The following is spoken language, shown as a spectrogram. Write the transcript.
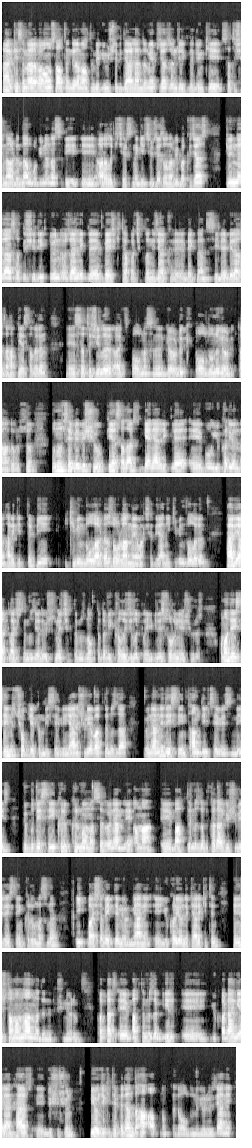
Herkese merhaba. Ons altın, gram altın ve gümüşte bir değerlendirme yapacağız. Öncelikle dünkü satışın ardından bugünü nasıl bir e, aralık içerisinde geçireceğiz ona bir bakacağız. Dün neden satış yedik? Dün özellikle 5 kitap açıklanacak e, beklentisiyle biraz daha piyasaların e, satıcılı olmasını gördük, olduğunu gördük daha doğrusu. Bunun sebebi şu, piyasalar genellikle e, bu yukarı yönlü harekette bir 2000 dolarda zorlanmaya başladı. Yani 2000 doların her yaklaştığımız ya da üstüne çıktığımız noktada bir kalıcılıkla ilgili sorun yaşıyoruz. Ama desteğimiz çok yakın bir seviye. Yani şuraya baktığımızda önemli desteğin tam dip seviyesindeyiz ve bu desteği kırıp kırmaması önemli ama e, baktığımızda bu kadar güçlü bir desteğin kırılmasını ilk başta beklemiyorum. Yani e, yukarı yöndeki hareketin henüz tamamlanmadığını düşünüyorum. Fakat e, baktığımızda bir e, yukarıdan gelen her e, düşüşün bir önceki tepeden daha alt noktada olduğunu görüyoruz. Yani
